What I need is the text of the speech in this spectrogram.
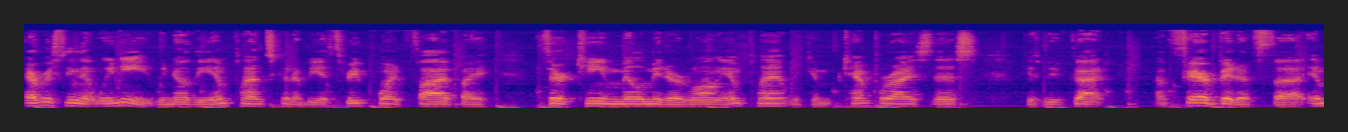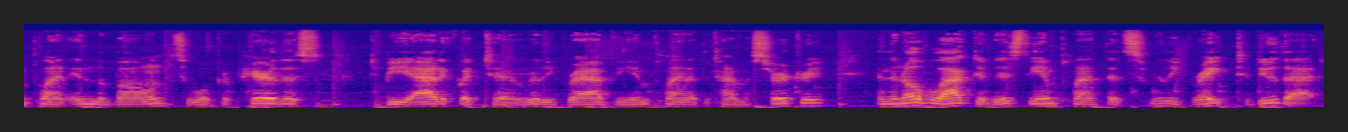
everything that we need. We know the implant's going to be a 3.5 by 13 millimeter long implant. We can temporize this because we've got a fair bit of uh, implant in the bone. So we'll prepare this to be adequate to really grab the implant at the time of surgery. And the NobelActive is the implant that's really great to do that.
